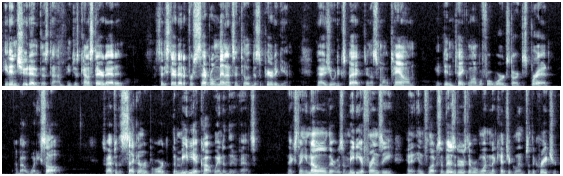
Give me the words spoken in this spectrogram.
he didn't shoot at it this time. He just kind of stared at it. Said he stared at it for several minutes until it disappeared again. Now, as you would expect in a small town, it didn't take long before word started to spread about what he saw. So after the second report, the media caught wind of the events. Next thing you know, there was a media frenzy and an influx of visitors that were wanting to catch a glimpse of the creature.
